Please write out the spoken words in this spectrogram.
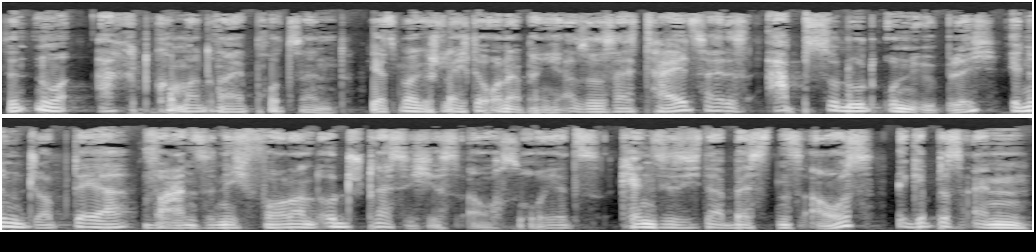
sind nur 8,3 Prozent. Jetzt mal geschlechterunabhängig. Also das heißt, Teilzeit ist absolut unüblich in einem Job, der wahnsinnig fordernd und stressig ist auch so. Jetzt kennen Sie sich da bestens aus. Gibt es einen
